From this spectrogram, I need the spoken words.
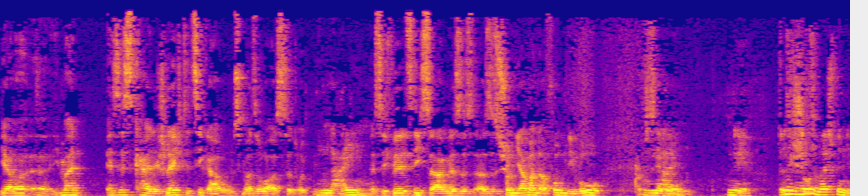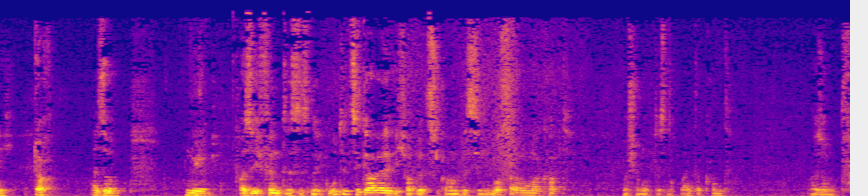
Ja, aber äh, ich meine, es ist keine schlechte Zigarre, um es mal so auszudrücken. Nein. Also ich will jetzt nicht sagen, es ist, also es ist schon jammern auf hohem Niveau. Nein. Nee, das finde ich schon. zum Beispiel nicht. Doch. Also, nö. Also ich finde, es ist eine gute Zigarre. Ich habe jetzt sogar ein bisschen Nussaroma gehabt. Mal schauen, ob das noch weiterkommt. Also pff,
